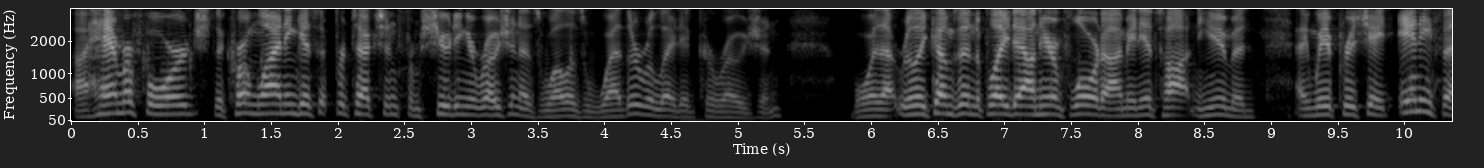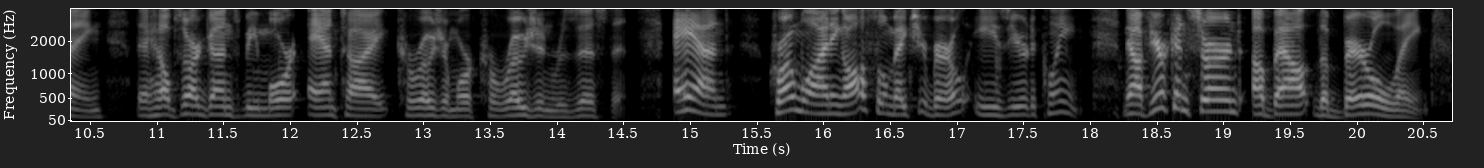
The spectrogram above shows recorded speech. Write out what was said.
uh, hammer forged. The chrome lining gives it protection from shooting erosion as well as weather related corrosion. Boy, that really comes into play down here in Florida. I mean, it's hot and humid, and we appreciate anything that helps our guns be more anti corrosion, more corrosion resistant. And Chrome lining also makes your barrel easier to clean. Now, if you're concerned about the barrel length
